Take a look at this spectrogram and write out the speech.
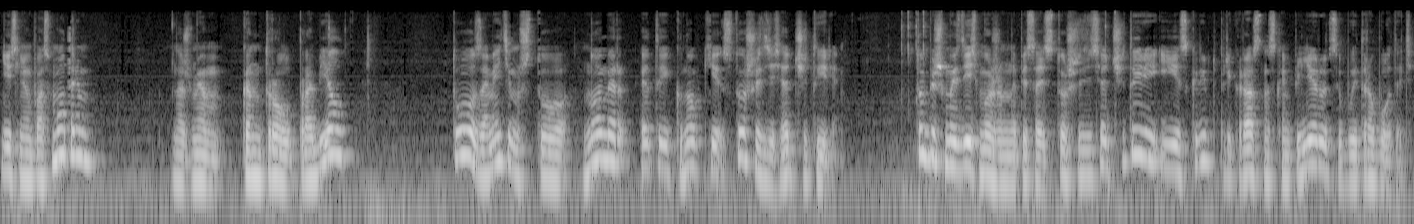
Если мы посмотрим, нажмем Ctrl пробел, то заметим, что номер этой кнопки 164. То бишь мы здесь можем написать 164 и скрипт прекрасно скомпилируется будет работать.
